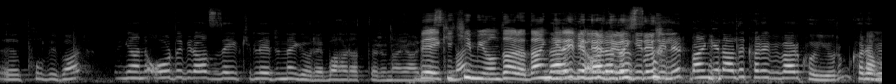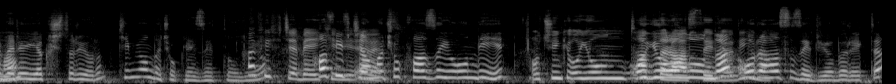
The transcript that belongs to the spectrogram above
e, pul biber. Yani orada biraz zevklerine göre baharatlarını ayarlasınlar. Belki kimyon da aradan Belki girebilir arada diyorsun. girebilir. Ben genelde karabiber koyuyorum. Karabiberi Tamam. yakıştırıyorum. Kimyon da çok lezzetli oluyor. Hafifçe belki Hafifçe bir- ama evet. çok fazla yoğun değil. O çünkü o yoğun O tat da rahatsız ediyor değil o mi? rahatsız ediyor börekte.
